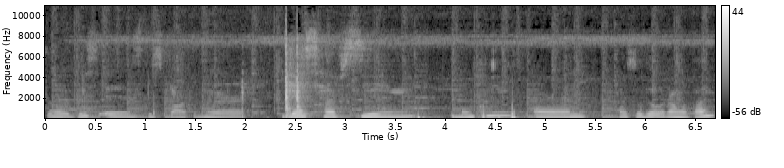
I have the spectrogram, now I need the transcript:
So this is the spot where guests have seen monkeys and also the orangutan.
